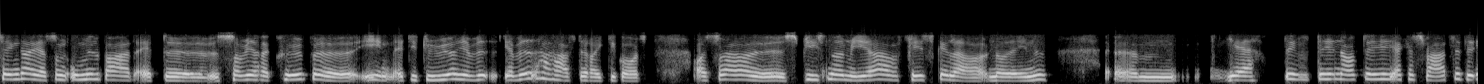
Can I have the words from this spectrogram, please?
tænker jeg sådan umiddelbart, at øh, så vil jeg da købe øh, en af de dyre, jeg ved, jeg ved har haft det rigtig godt. Og så øh, spise noget mere fisk eller noget andet. Øhm, ja, det, det er nok det, jeg kan svare til det.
